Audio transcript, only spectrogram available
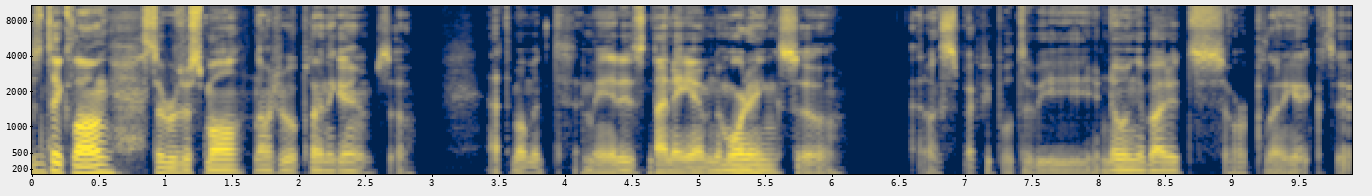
doesn't take long. Servers are small. Not much people playing the game. So at the moment, I mean, it is 9 a.m. in the morning. So I don't expect people to be knowing about it or playing it because it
